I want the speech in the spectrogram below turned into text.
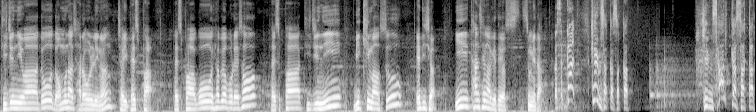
디즈니와도 너무나 잘 어울리는 저희 베스파. 베스파하고 협업을 해서 베스파 디즈니 미키마우스 에디션. 이 탄생하게 되었습니다. 김사갓사갓 김사갓사갓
